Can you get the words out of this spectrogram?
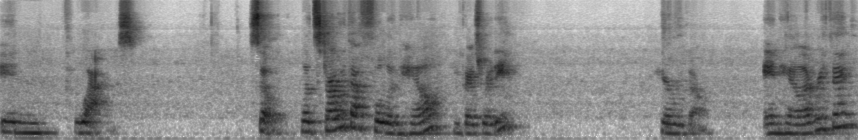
in wags. So let's start with that full inhale. You guys ready? Here we go. Inhale everything.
